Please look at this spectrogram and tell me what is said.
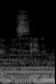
may be seated.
